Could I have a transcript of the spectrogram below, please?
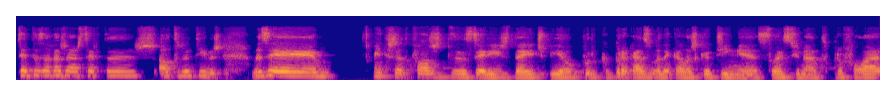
tentas arranjar certas alternativas. Mas é, é interessante que fales de séries da HBO, porque por acaso uma daquelas que eu tinha selecionado para falar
